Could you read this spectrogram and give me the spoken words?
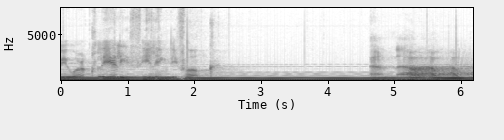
We were clearly feeling the funk. And now.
